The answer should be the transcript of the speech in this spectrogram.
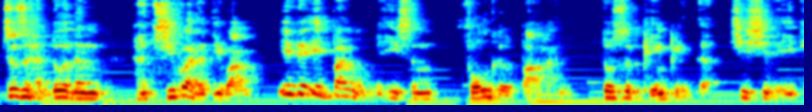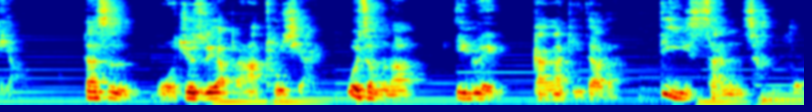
这是很多人很奇怪的地方。因为一般我们医生缝合疤痕都是平平的、细细的一条，但是我就是要把它凸起来。为什么呢？因为刚刚提到的第三层缝，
